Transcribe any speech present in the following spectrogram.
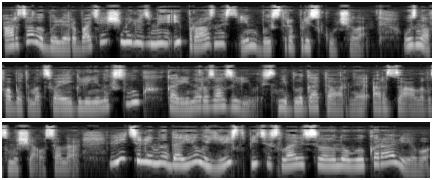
Арзалы были работящими людьми, и праздность им быстро прискучила. Узнав об этом от своих глиняных слуг, Карина разозлилась. Неблагодарная Арзала, возмущалась она. Видите ли, им надоело есть, пить и славить свою новую королеву,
